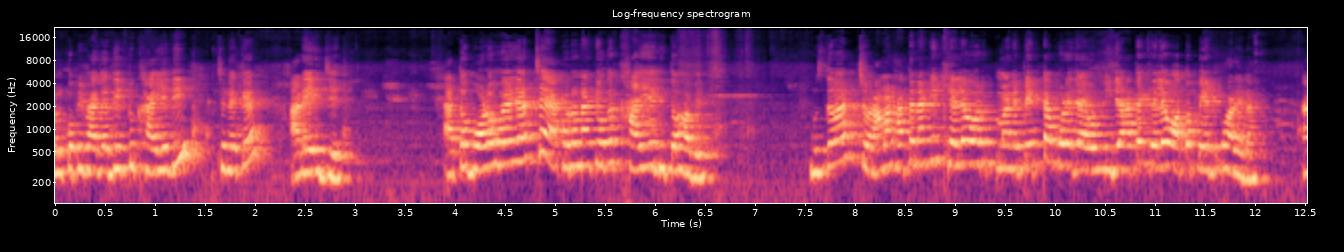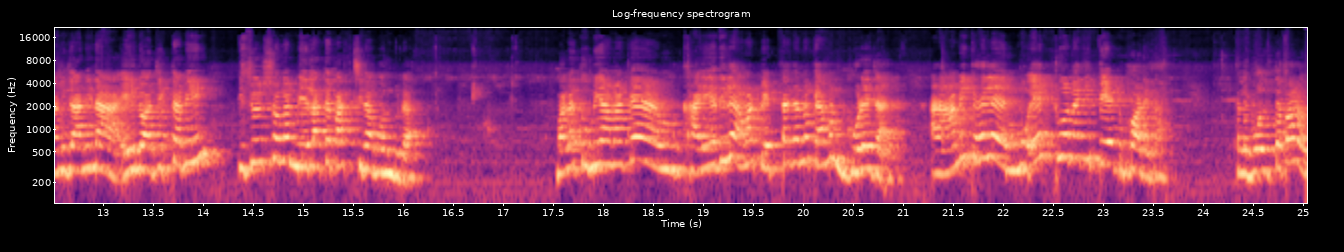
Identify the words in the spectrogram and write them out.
ওলকপি ভাজা দিয়ে একটু খাইয়ে দিই ছেলেকে। আর এই যে, এত বড় হয়ে যাচ্ছে, এখনও নাকি ওকে খাইয়ে দিতে হবে। বুঝতে পারছ? আমার হাতে নাকি খেলে ওর মানে পেটটা ভরে যায়, ওর নিজে হাতে খেলে অত পেট ভরে না। আমি জানি না, এই লজিকটা আমি কিছুর সঙ্গে মেলাতে পারছি না, বন্ধুরা। মানে তুমি আমাকে খাইয়ে দিলে আমার পেটটা যেন কেমন ভরে যায়। আর আমি খেলে একটুও নাকি পেট ভরে না। তাহলে বলতে পারো?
